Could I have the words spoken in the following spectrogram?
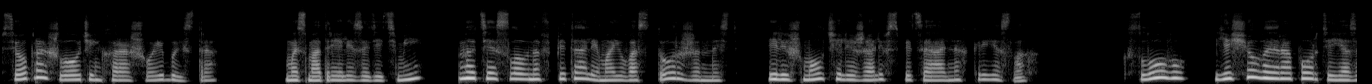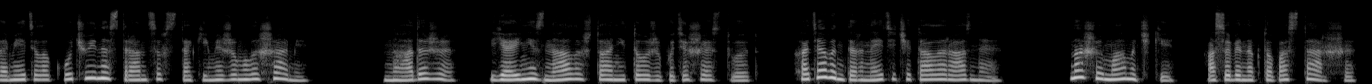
все прошло очень хорошо и быстро. Мы смотрели за детьми, но те словно впитали мою восторженность и лишь молча лежали в специальных креслах. К слову, еще в аэропорте я заметила кучу иностранцев с такими же малышами. Надо же, я и не знала, что они тоже путешествуют, хотя в интернете читала разное. Наши мамочки, особенно кто постарше,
